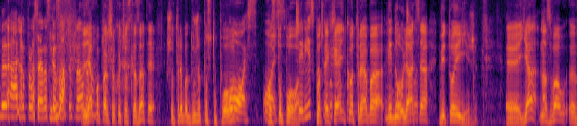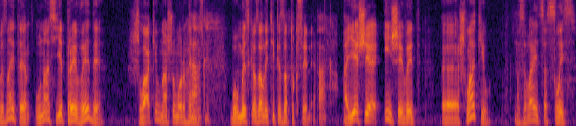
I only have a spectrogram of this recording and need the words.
ну реально про все розказати, правда? Я, по-перше, хочу сказати, що треба дуже поступово. Ось, ось. поступово. Чи різко, чи Потихеньку поступово? треба Відучувати. відмовлятися від тої їжі. Е, я назвав, е, ви знаєте, у нас є три види шлаків в нашому організмі. Так. Бо ми сказали тільки за токсини. Так. А є ще інший вид е, шлаків, називається слизь.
